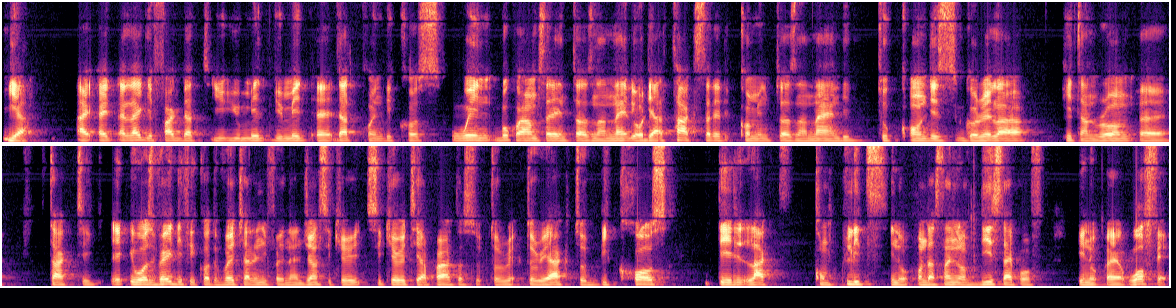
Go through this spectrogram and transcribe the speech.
Yeah. I, I, I, like the fact that you, you made you made uh, that point because when Boko Haram started in 2009, or the attack started coming in 2009, they took on this guerrilla hit and run uh, tactic, it, it, was very difficult, very challenging for the Nigerian security, security apparatus to, to, re, to, react to because they lacked complete, you know, understanding of this type of, you know, uh, warfare.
